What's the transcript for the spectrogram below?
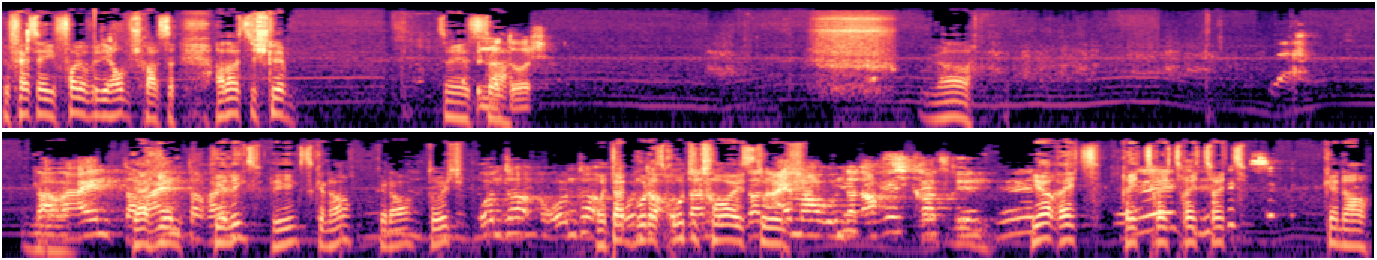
Du fährst ja nicht voll über die Hauptstraße. Aber ist nicht schlimm. So, jetzt Bin da da. durch. Ja. Da Genau. rein, da Ja, rein, hier, da rein. hier links, hier links, genau, genau, durch. Runter, runter. Und dann, wo runter, das rote dann- Tor ist, durch. Einmal 180 Grad drehen. Ja, rechts, rechts, rechts, rechts, rechts. Genau.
